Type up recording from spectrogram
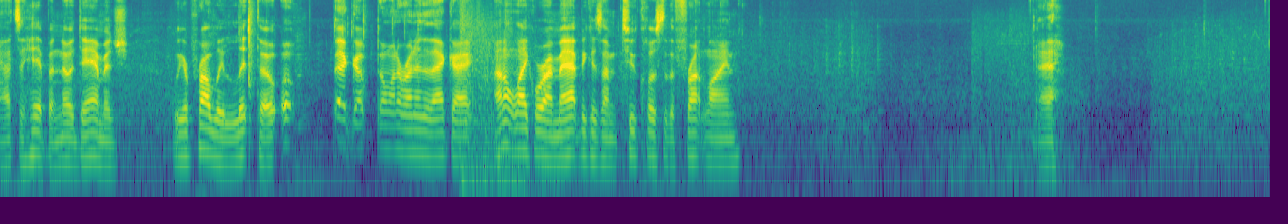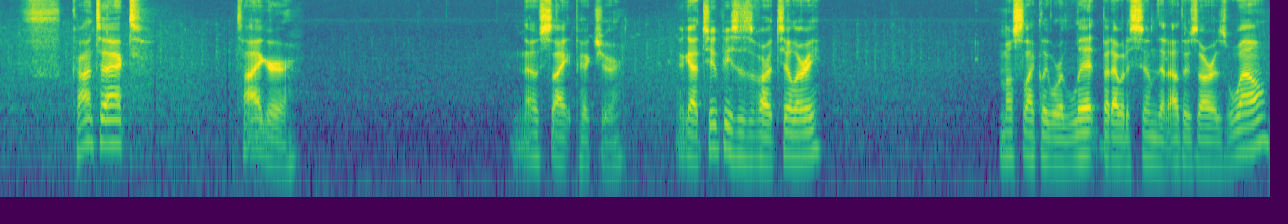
That's a hit, but no damage. We are probably lit, though. Oh, back up. Don't want to run into that guy. I don't like where I'm at because I'm too close to the front line. Eh. Contact. Tiger. No sight picture. We've got two pieces of artillery. Most likely we're lit, but I would assume that others are as well.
